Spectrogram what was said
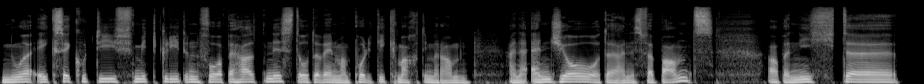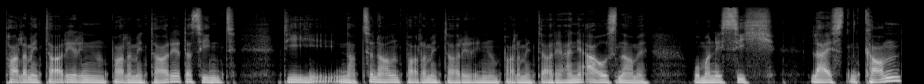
nur Exekutivmitgliedern vorbehalten ist oder wenn man Politik macht im Rahmen einer NGO oder eines Verbands, aber nicht äh, Parlamentarierinnen und Parlamentarier. Da sind die nationalen Parlamentarierinnen und Parlamentarier eine Ausnahme, wo man es sich leisten kann,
